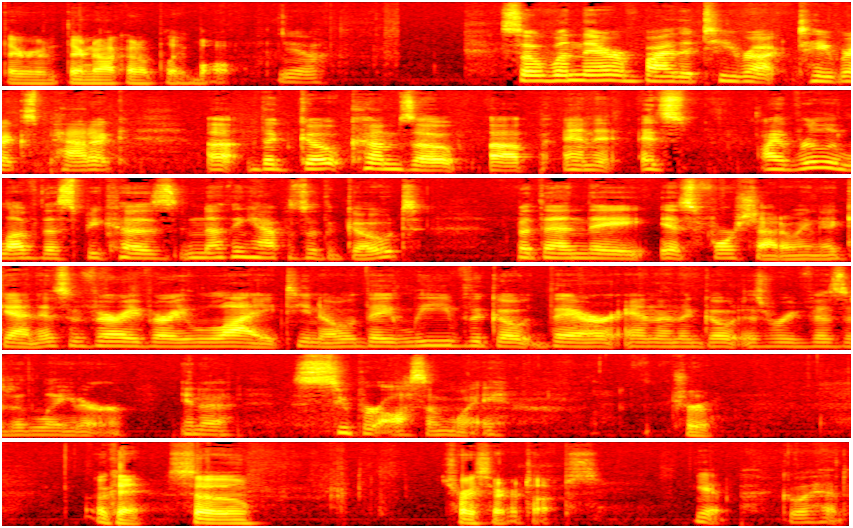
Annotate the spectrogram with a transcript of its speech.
They're they're not going to play ball. Yeah. So when they're by the T-Rex, T-Rex paddock, uh, the goat comes up, up and it, it's. I really love this because nothing happens with the goat, but then they it's foreshadowing again. It's very very light. You know, they leave the goat there, and then the goat is revisited later in a super awesome way. True. Okay, so Triceratops. Yep. Go ahead.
